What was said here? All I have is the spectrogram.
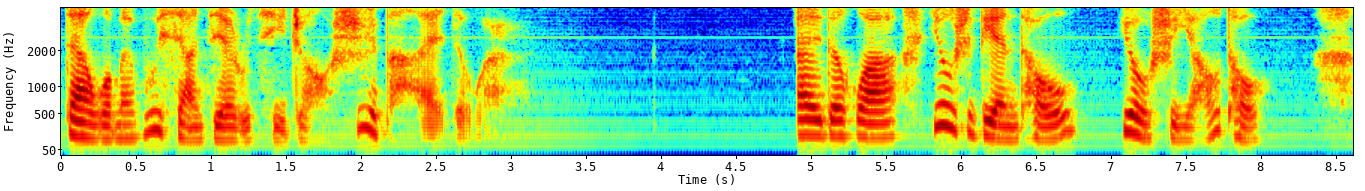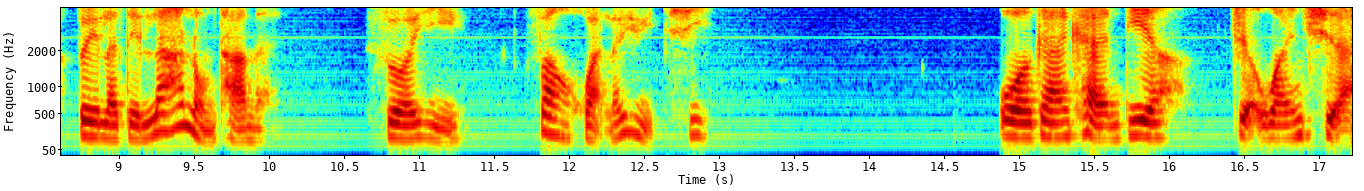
但我们不想介入其中，是吧，爱德华？”爱德华又是点头又是摇头，为了得拉拢他们，所以放缓了语气。我敢肯定，这完全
